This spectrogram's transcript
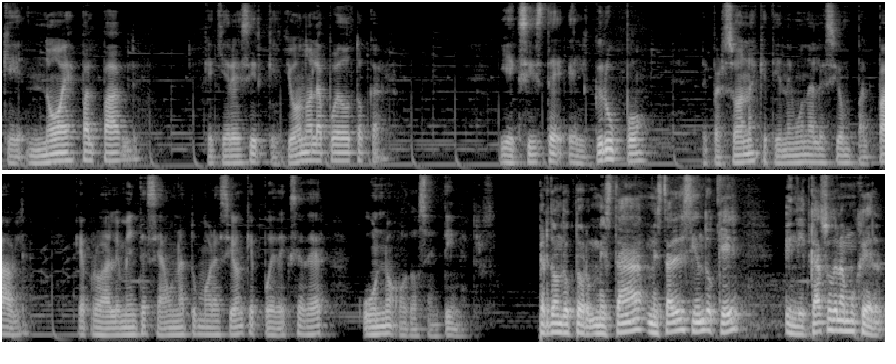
que no es palpable, que quiere decir que yo no la puedo tocar. Y existe el grupo de personas que tienen una lesión palpable, que probablemente sea una tumoración que puede exceder 1 o 2 centímetros. Perdón, doctor, me está, me está diciendo que en el caso de la mujer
